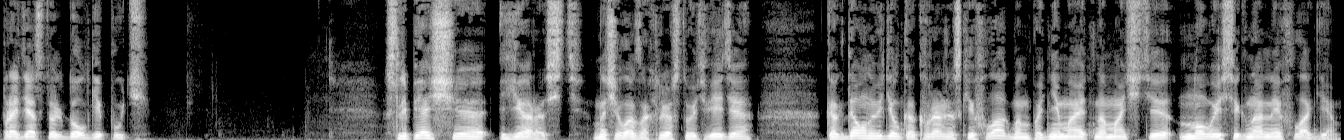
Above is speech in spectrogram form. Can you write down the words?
пройдя столь долгий путь. Слепящая ярость начала захлестывать Ведя, когда он увидел, как вражеский флагман поднимает на мачте новые сигнальные флаги.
